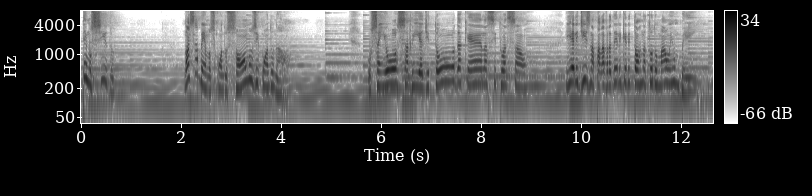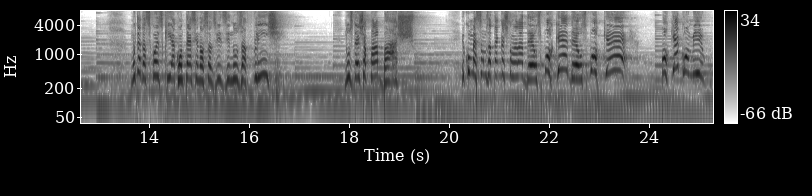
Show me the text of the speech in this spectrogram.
Temos sido? Nós sabemos quando somos e quando não. O Senhor sabia de toda aquela situação e ele diz na palavra dele que ele torna todo mal em um bem. Muitas das coisas que acontecem em nossas vidas e nos aflige, nos deixa para baixo. E começamos até a questionar a Deus: por que Deus? Por quê? Por que comigo?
